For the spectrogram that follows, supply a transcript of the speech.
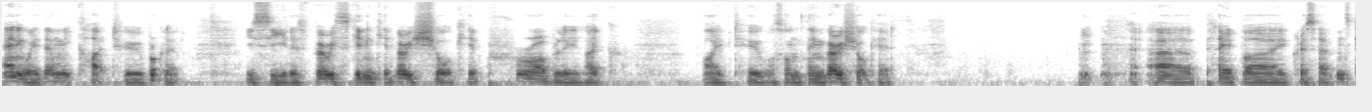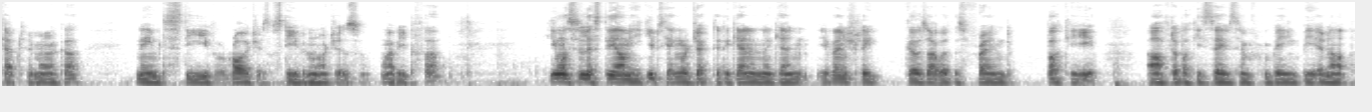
Anyway, then we cut to Brooklyn. You see this very skinny kid, very short kid, probably like five two or something, very short kid. Uh, played by Chris Evans, Captain America, named Steve Rogers, or Stephen Rogers, whatever you prefer. He wants to enlist the army, he keeps getting rejected again and again. Eventually goes out with his friend Bucky, after Bucky saves him from being beaten up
